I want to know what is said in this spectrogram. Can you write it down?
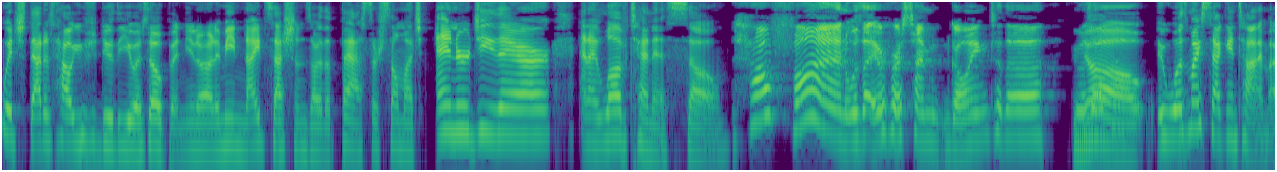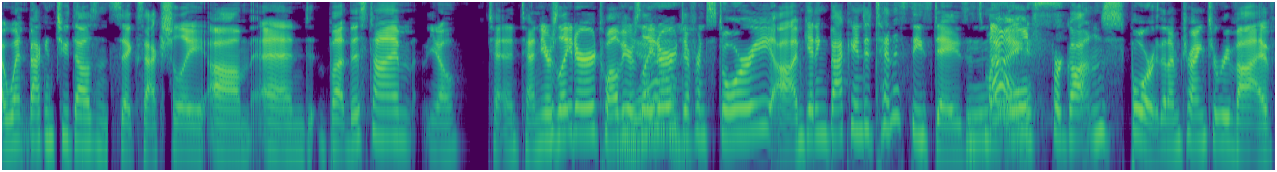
which that is how you should do the US Open. You know what I mean? Night sessions are the best. There's so much energy there. And I love tennis. So How fun. Was that your first time going to the US Open? no, it was my second time. I went back in 2006 actually. Um, and, but this time, you know, 10, 10 years later, 12 years Yeah. later, different story. Uh, I'm getting back into tennis these days. It's my old forgotten sport that I'm trying to revive.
